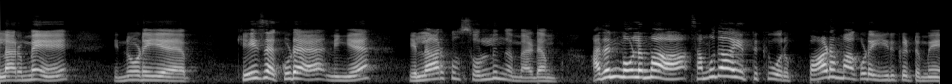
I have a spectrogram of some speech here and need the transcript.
எல்லாருமே என்னுடைய கேஸை கூட நீங்கள் எல்லாருக்கும் சொல்லுங்க மேடம். அதன் மூலமாக சமுதாயத்துக்கு ஒரு பாடமாக கூட இருக்கட்டுமே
